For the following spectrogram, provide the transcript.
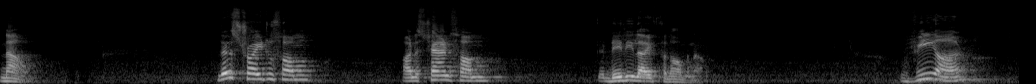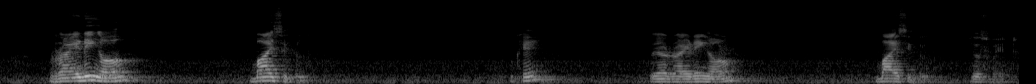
Now, let us try to some understand some daily life phenomena. We are riding a bicycle. Okay? We are riding a bicycle. Just wait.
